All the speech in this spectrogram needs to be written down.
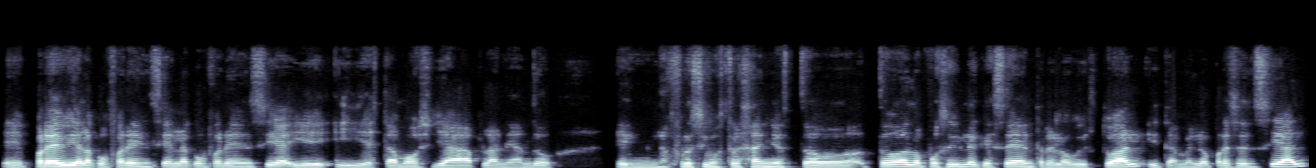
eh, previa a la conferencia, en la conferencia, y, y, estamos ya planeando en los próximos tres años todo, todo lo posible que sea entre lo virtual y también lo presencial,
